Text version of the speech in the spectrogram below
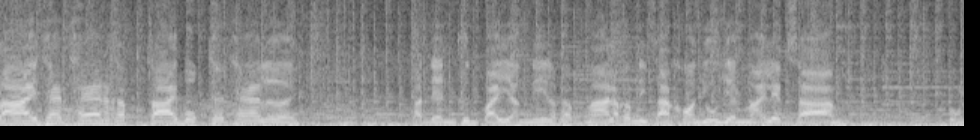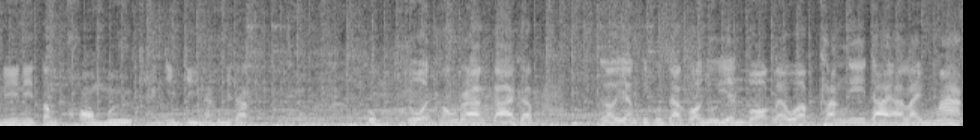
ทรายแท้ๆนะครับทรายบกแท้ๆเลยกระเด็นขึ้นไปอย่างนี้แล้วครับ มาแล้วครับนี่สาครอยู่เย็นหมายเลข3ตรงนี้นี่ต้องข้อมือแข็งจริงๆนะคุณพิทักษ์ ทุกส่วนของร่างกายครับก็อย่างที่คุณสาครอยู่เย็นบอกแล้วว่าครั้งนี้ได้อะไรมาก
